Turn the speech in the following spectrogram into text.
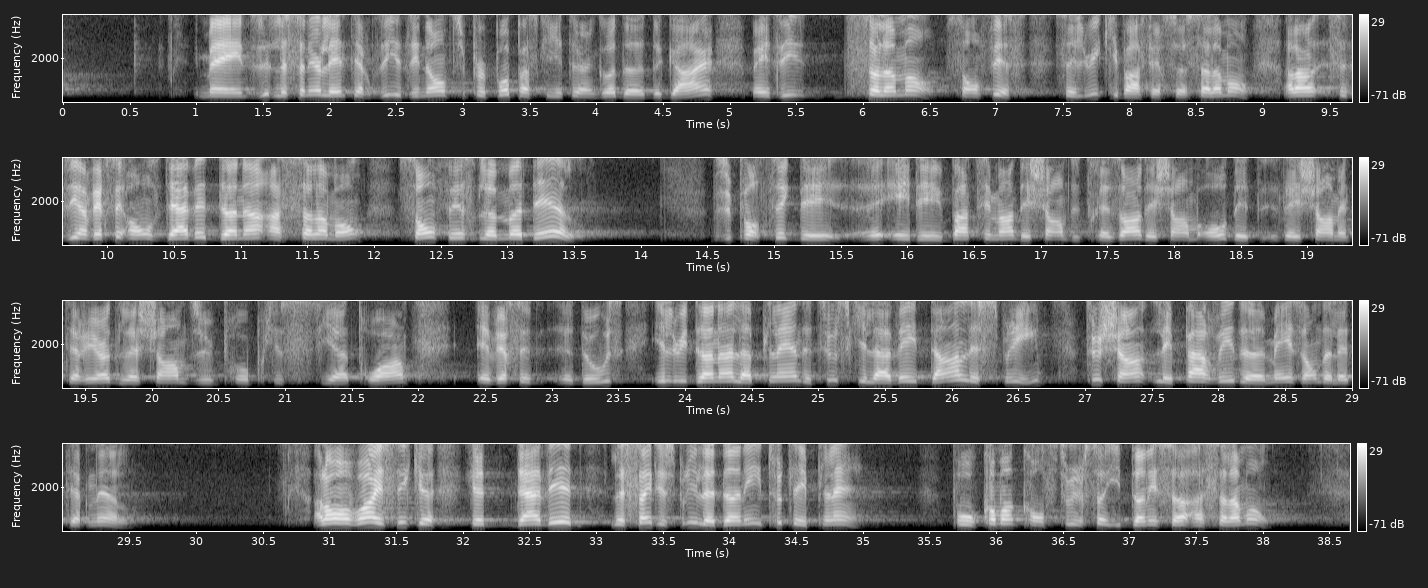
Mais le Seigneur l'interdit. Il dit non, tu ne peux pas parce qu'il était un gars de, de guerre. Mais il dit Salomon, son fils, c'est lui qui va faire ça, Salomon. Alors, c'est dit en verset 11, David donna à Salomon, son fils, le modèle du portique et des bâtiments, des chambres du trésor, des chambres hautes, des, chambres intérieures, de la chambre du propitiatoire. Et verset 12, il lui donna le plein de tout ce qu'il avait dans l'esprit, touchant les parvis de la maison de l'Éternel. Alors on voit ici que, David, le Saint-Esprit, lui a donné tous les plans pour comment construire ça. Il donnait ça à Salomon.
